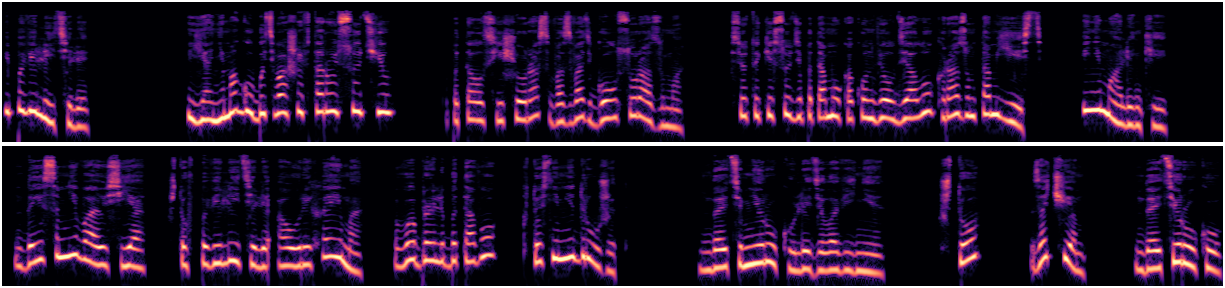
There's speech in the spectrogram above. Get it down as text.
и повелители. «Я не могу быть вашей второй сутью», — попыталась еще раз возвать голосу разума. Все-таки, судя по тому, как он вел диалог, разум там есть. И не маленький. Да и сомневаюсь я, что в повелителе Аурихейма выбрали бы того, кто с ним не дружит. «Дайте мне руку, леди Лавиния». «Что? Зачем?» «Дайте руку».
